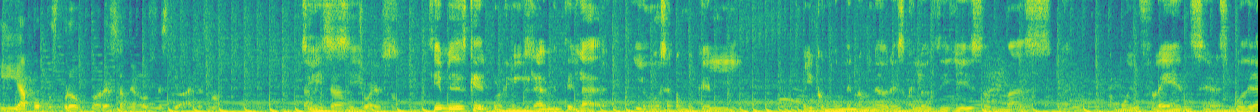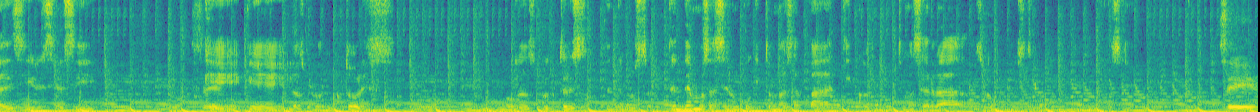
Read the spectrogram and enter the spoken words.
y a pocos productores también a los festivales, ¿no? También sí, se da sí. mucho eso. Sí, pues es que porque realmente la, o sea, como que el, el común denominador es que los DJs son más como influencers, podría decirse así, que, los productores. Los productores tendemos, tendemos a ser un poquito más apáticos, un poquito más cerrados, como nuestro. Sí,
